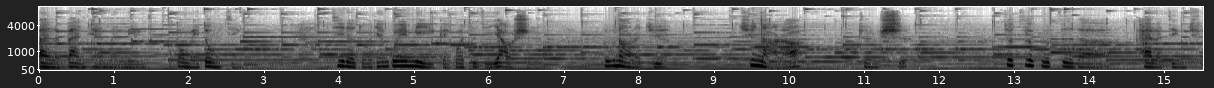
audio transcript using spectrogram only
按了半天门铃都没动静。记得昨天闺蜜给过自己钥匙，嘟囔了句：“去哪儿了？”真是，就自顾自地开了进去。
